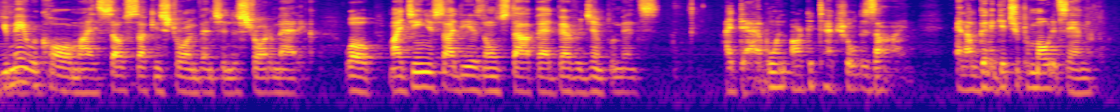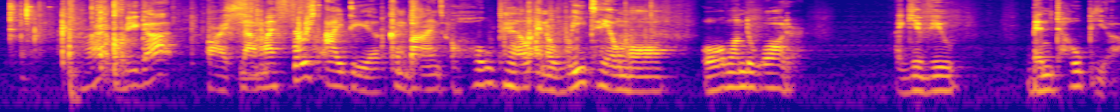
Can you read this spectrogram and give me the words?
You may recall my self-sucking straw invention, the Strawtomatic. Well, my genius ideas don't stop at beverage implements. I dabble in architectural design, and I'm gonna get you promoted, Sammy. All right, what do you got? All right, now my first idea combines a hotel and a retail mall all underwater. I give you Bentopia.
